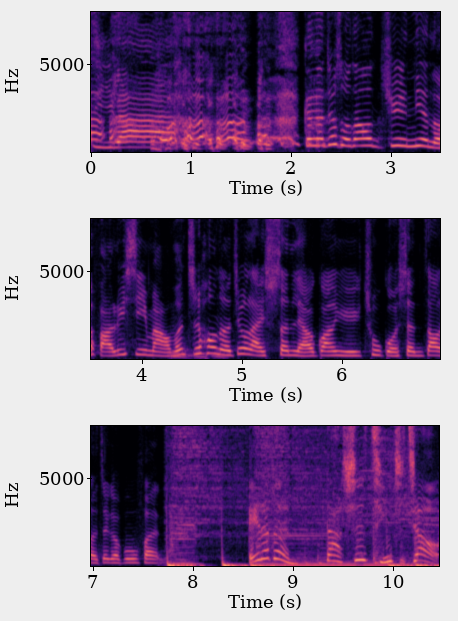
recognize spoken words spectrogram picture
自己啦。刚刚就说到去念了法律系嘛，我们之后呢就来深聊关于出国深造的这个部分。Eleven 大师，请指教。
